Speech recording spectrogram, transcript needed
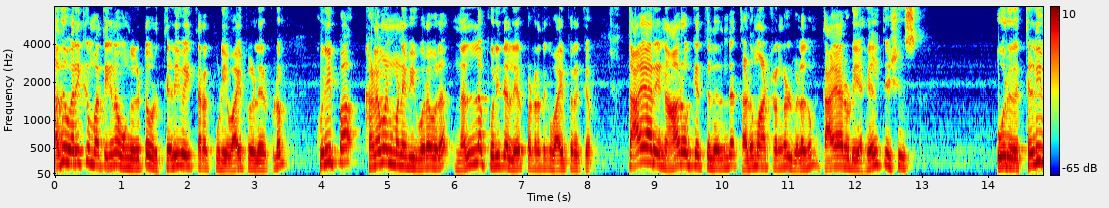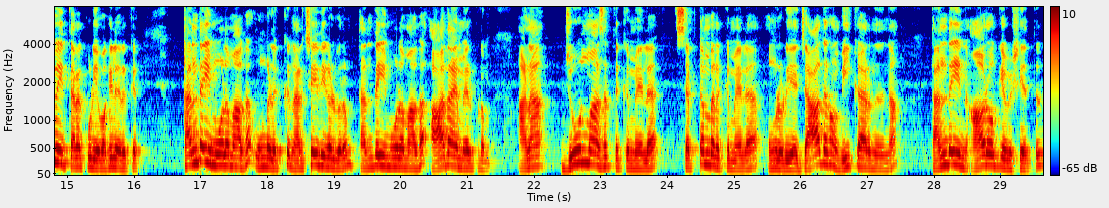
அது வரைக்கும் பார்த்திங்கன்னா உங்ககிட்ட ஒரு தெளிவை தரக்கூடிய வாய்ப்புகள் ஏற்படும். குறிப்பாக கணவன் மனைவி உறவில் நல்ல புரிதல் ஏற்படுறதுக்கு வாய்ப்பு இருக்குது தாயாரின் ஆரோக்கியத்தில் இருந்த தடுமாற்றங்கள் விலகும். தாயாருடைய ஹெல்த் இஷ்யூஸ் ஒரு தெளிவை தரக்கூடிய வகையில் இருக்குது தந்தை மூலமாக உங்களுக்கு நற்செய்திகள் வரும். தந்தை மூலமாக ஆதாயம் ஏற்படும். ஆனால் ஜூன் மாதத்துக்கு மேலே செப்டம்பருக்கு மேலே உங்களுடைய ஜாதகம் வீக்காக இருந்ததுன்னா தந்தையின் ஆரோக்கிய விஷயத்தில்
